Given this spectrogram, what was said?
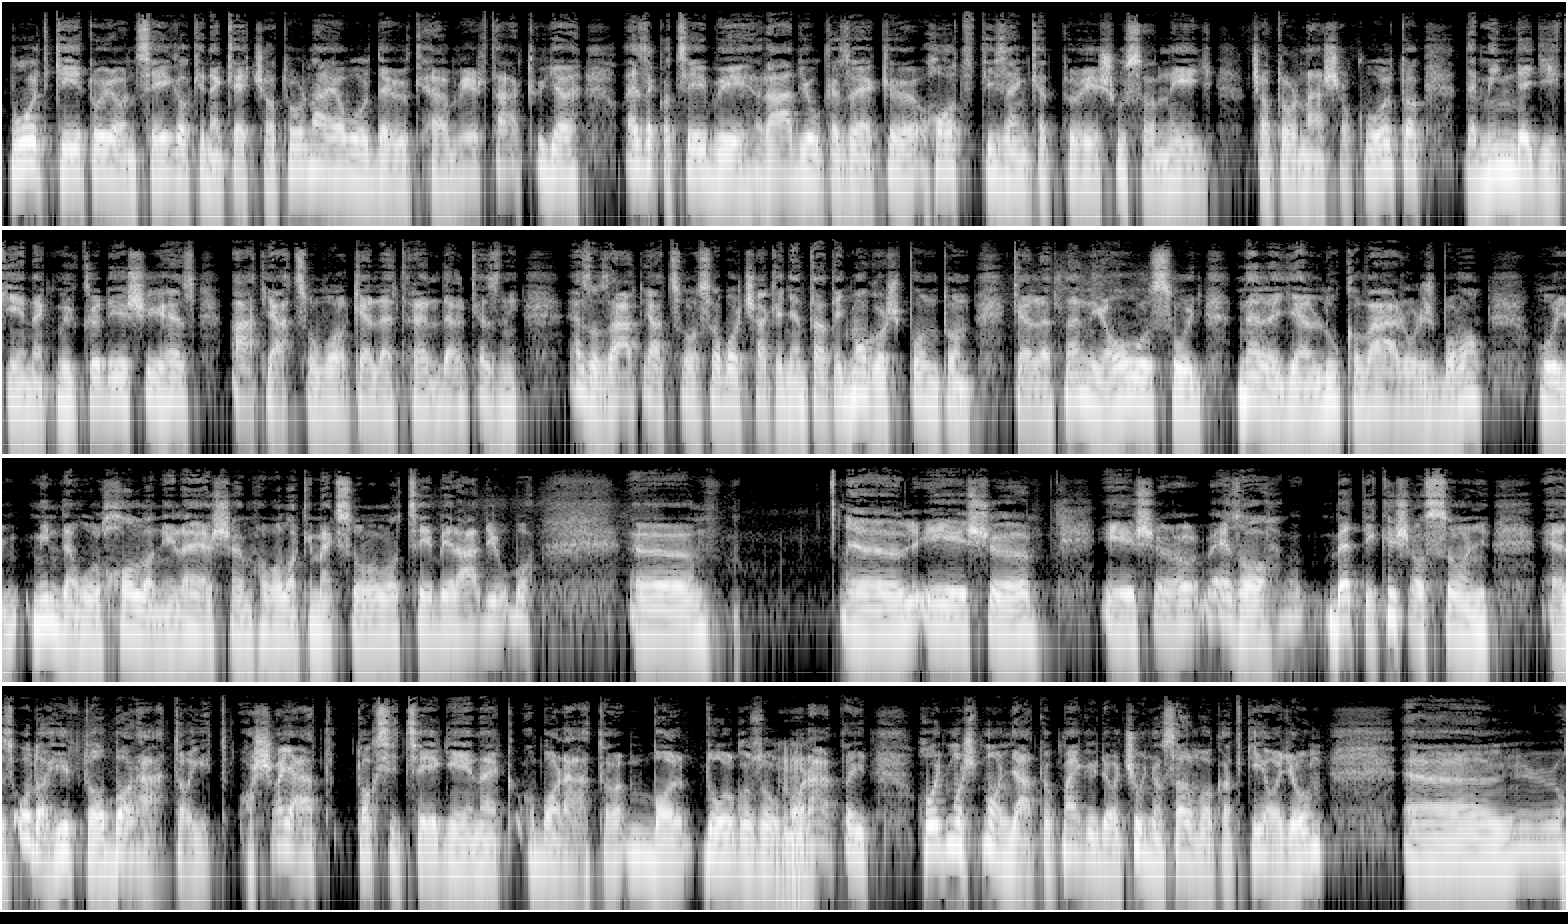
Volt két olyan cég, akinek egy csatornája volt, de ők elbírták. Ugye ezek a CB rádiók, ezek 6, 12 és 24 négy csatornások voltak, de mindegyikének működéséhez átjátszóval kellett rendelkezni. Ez az átjátszó a szabadság egyen, tehát egy magas ponton kellett lenni ahhoz, hogy ne legyen luk a városba, hogy mindenhol hallani lehessen, ha valaki megszólal a CB rádióba és, és ez a Betty kisasszony, ez odahívta a barátait, a saját taxi cégének a baráta, bal, dolgozó hmm. barátait, hogy most mondjátok meg, ugye a csúnya szavakat kiadjom, eh,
